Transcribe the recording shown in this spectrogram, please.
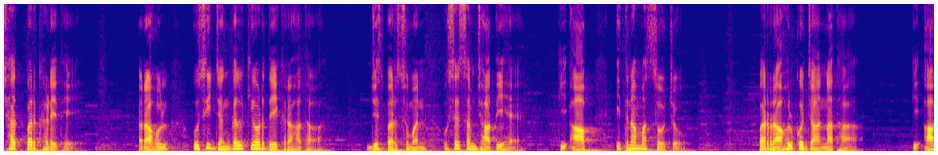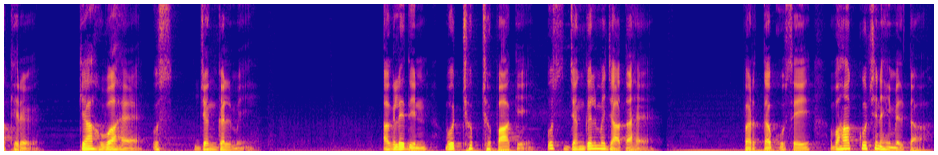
छत पर खड़े थे। राहुल उसी जंगल की ओर देख रहा था, जिस पर सुमन उसे समझाती है कि आप इतना मत सोचो। पर राहुल को जानना था कि आखिर क्या हुआ है उस जंगल में। अगले दिन वो छुप छुपा के उस जंगल में जाता है। पर तब उसे वहाँ कुछ नहीं मिलता।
